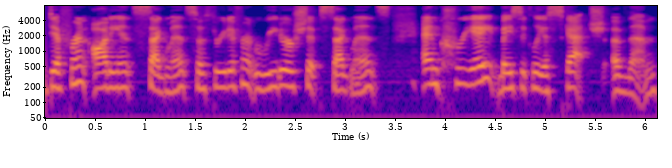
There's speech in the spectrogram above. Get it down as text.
different audience segments, so three different readership segments, and create basically a sketch of them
